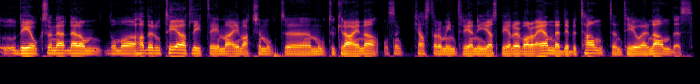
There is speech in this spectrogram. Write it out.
Och det är också när, när de, de hade roterat lite i, i matchen mot, eh, mot Ukraina och sen kastade de in tre nya spelare varav en är debutanten Theo Hernandez.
